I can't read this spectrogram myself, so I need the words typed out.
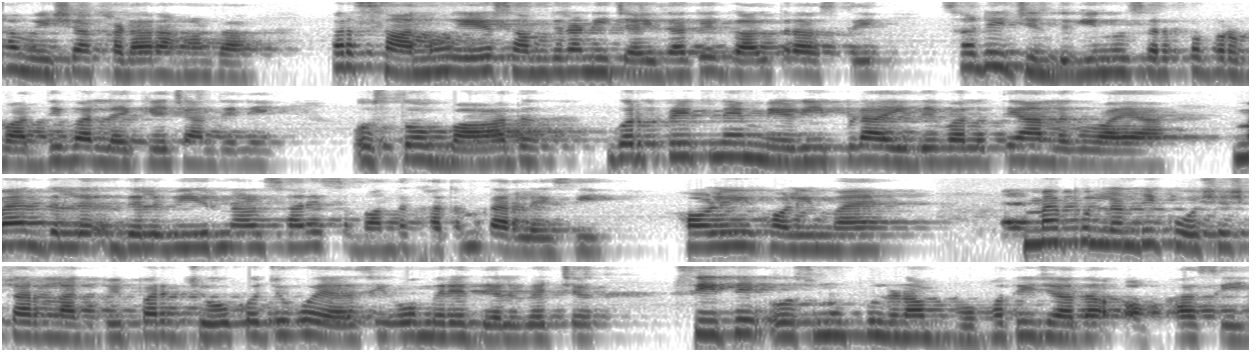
ਹਮੇਸ਼ਾ ਖੜਾ ਰਹਾਂਗਾ, ਪਰ ਸਾਨੂੰ ਇਹ ਸਮਝਣਾ ਨਹੀਂ ਚਾਹੀਦਾ ਕਿ ਗਲਤ ਰਸਤੇ ਸਾਡੀ ਜ਼ਿੰਦਗੀ ਨੂੰ ਸਿਰਫ ਬਰਬਾਦੀ ਵੱਲ ਲੈ ਕੇ ਜਾਂਦੇ ਨੇ। ਉਸ ਤੋਂ ਬਾਅਦ ਗੁਰਪ੍ਰੀਤ ਨੇ ਮੇਰੀ ਪੜ੍ਹਾਈ ਦੇ ਵੱਲ ਧਿਆਨ ਲਗਵਾਇਆ। ਮੈਂ ਦਿਲ, ਦਿਲਵੀਰ ਨਾਲ ਸਾਰੇ ਸਬੰਧ ਖਤਮ ਕਰ ਲਏ ਸੀ। ਹੌਲੀ ਹੌਲੀ ਮੈਂ ਮੈਂ ਭੁੱਲਣ ਦੀ ਕੋਸ਼ਿਸ਼ ਕਰਨ ਲੱਗ ਪਈ, ਪਰ ਜੋ ਕੁਝ ਹੋਇਆ ਸੀ ਉਹ ਮੇਰੇ ਦਿਲ ਵਿੱਚ ਸੀ ਤੇ ਉਸ ਨੂੰ ਭੁੱਲਣਾ ਬਹੁਤ ਹੀ ਜ਼ਿਆਦਾ ਔਖਾ ਸੀ।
